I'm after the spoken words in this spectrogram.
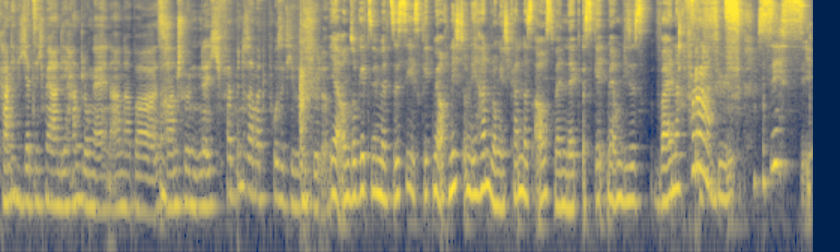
Kann ich mich jetzt nicht mehr an die Handlung erinnern, aber es waren schön. Ich verbinde damit positive Gefühle. Ja, und so geht es mir mit Sissy. Es geht mir auch nicht um die Handlung. Ich kann das auswendig. Es geht mir um dieses Weihnachtsgefühl. Sissy.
